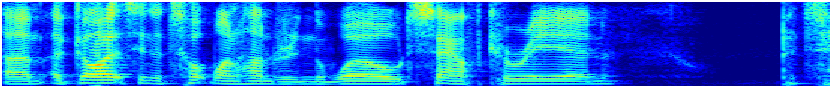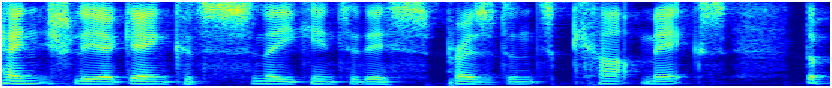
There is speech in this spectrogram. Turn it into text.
um, a guy that's in the top 100 in the world, South Korean, potentially again could sneak into this President's Cup mix. The,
